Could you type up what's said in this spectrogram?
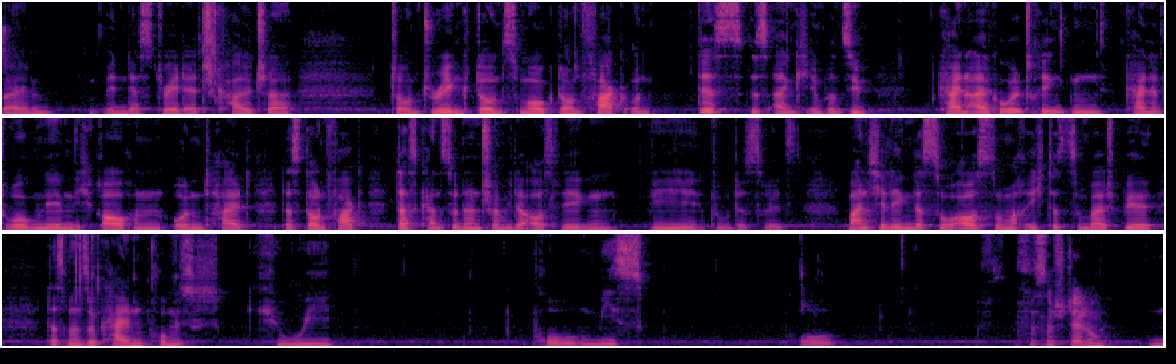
beim, in der Straight Edge Culture. Don't drink, don't smoke, don't fuck. Und das ist eigentlich im Prinzip kein Alkohol trinken, keine Drogen nehmen, nicht rauchen und halt das Don't fuck. Das kannst du dann schon wieder auslegen, wie du das willst. Manche legen das so aus, so mache ich das zum Beispiel, dass man so keinen Promiscuity. Promis. Pro. Ist das eine Stellung?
